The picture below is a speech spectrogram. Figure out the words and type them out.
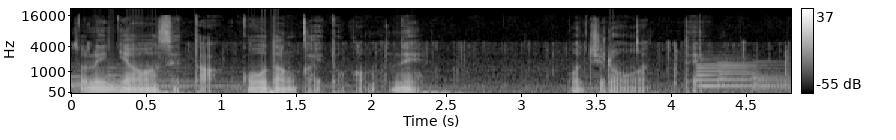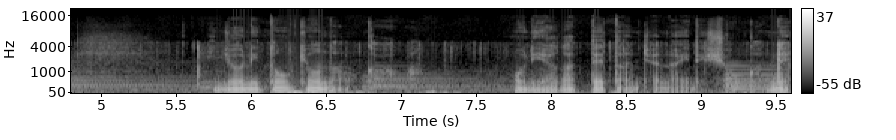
それに合わせた講談会とかもね、もちろんあって、非常に東京なんか盛り上がってたんじゃないでしょうかね。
